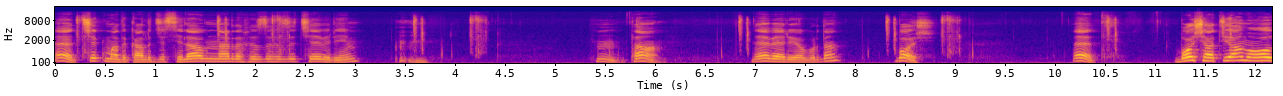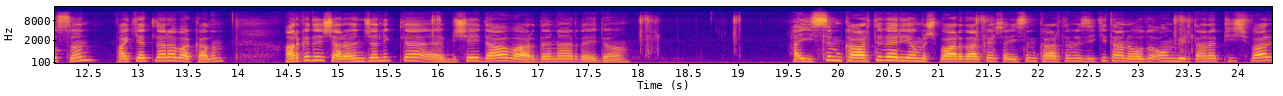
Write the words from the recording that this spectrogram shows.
Evet çıkmadı kalıcı silah bunları da hızlı hızlı çevireyim. hmm, tamam. Ne veriyor buradan? Boş. Evet. Boş atıyor ama olsun. Paketlere bakalım. Arkadaşlar öncelikle e, bir şey daha vardı. Neredeydi o? Ha isim kartı veriyormuş bu arada arkadaşlar. İsim kartımız iki tane oldu. 11 tane piş var.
